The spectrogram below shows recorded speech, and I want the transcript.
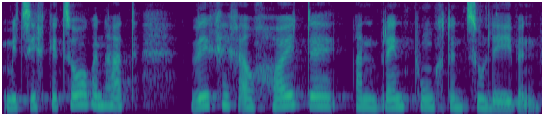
mit sich gezogen hat, wirklich auch heute an Brennpunkten zu leben,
